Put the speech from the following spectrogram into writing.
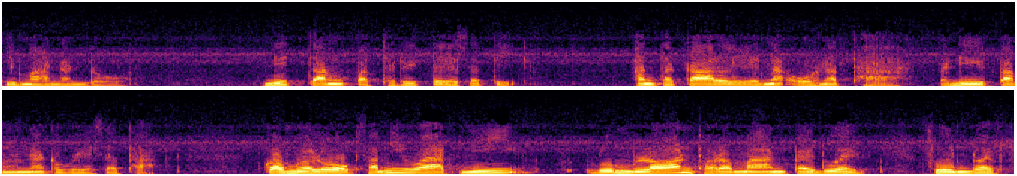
จิมานันโด นิจังปัจริเตสติ อันธกาเลนะโอนัตถาปดีปังนักเวสถะก็เมื่อโลกสันนิวาสนี้รุ่มร้อนทรมานไปด้วย ฟืนด้วยไฟ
